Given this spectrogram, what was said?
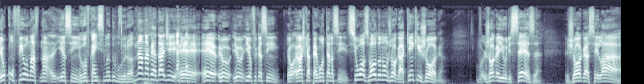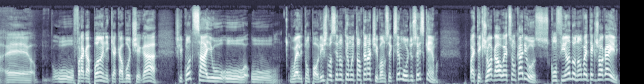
Eu confio na, na- e assim. Eu vou ficar em cima do muro, ó. Na, na verdade, é, é, eu, eu, eu fico assim. Eu, eu acho que a pergunta era assim: se o Oswaldo não jogar, quem é que joga? Joga Yuri César? Joga, sei lá, é, o Fragapane, que acabou de chegar. Acho que quando sai o, o, o, o Wellington Paulista, você não tem muita alternativa, a não ser que você mude o seu esquema. Vai ter que jogar o Edson Carius. Confiando ou não, vai ter que jogar ele.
